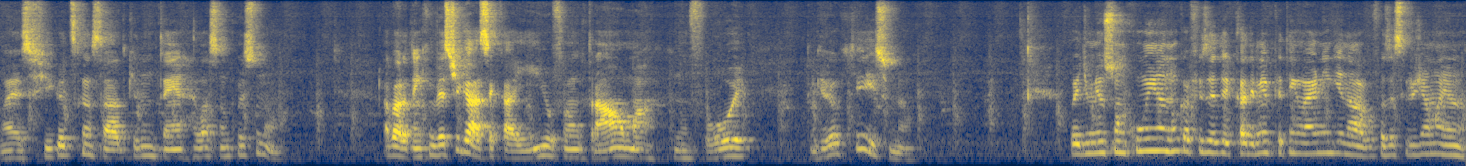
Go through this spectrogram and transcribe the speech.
Mas fica descansado que não tem relação com isso não. Agora, tem que investigar se caiu, foi um trauma, não foi. Tem que ver o que é isso, meu. O Edmilson Cunha, nunca fiz academia porque tenho hernia inguinal, vou fazer cirurgia amanhã.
